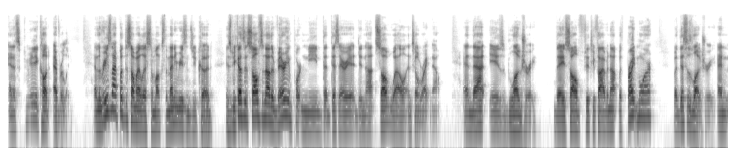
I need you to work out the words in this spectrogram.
and it's a community called Everly. And the reason I put this on my list, amongst the many reasons you could, is because it solves another very important need that this area did not solve well until right now. And that is luxury. They solved 55 and up with Brightmore, but this is luxury. And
